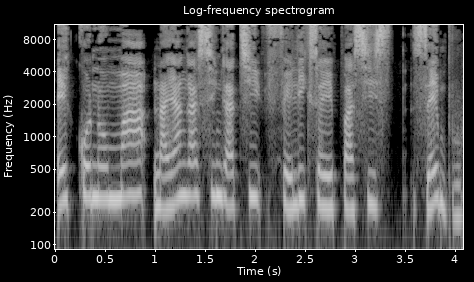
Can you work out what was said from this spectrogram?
ekonoma na yanga singa ti félix ye pasi zembru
